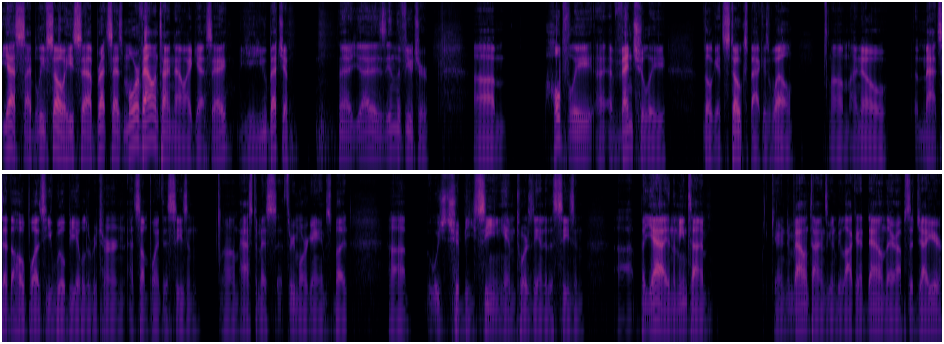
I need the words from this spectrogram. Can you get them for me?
yes, I believe so. He's uh, Brett says more Valentine now. I guess, eh? You, you betcha. that is in the future. Um, hopefully, uh, eventually, they'll get Stokes back as well. Um, I know Matt said the hope was he will be able to return at some point this season. Um, has to miss three more games, but uh, we should be seeing him towards the end of the season. Uh, but yeah, in the meantime, Carrington Valentine's going to be locking it down there opposite Jaire.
